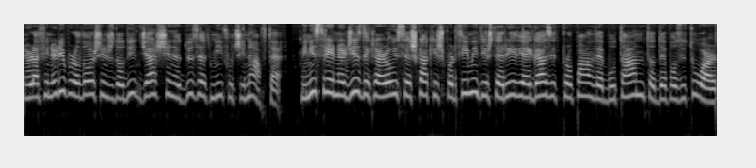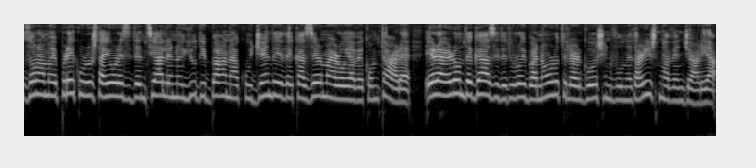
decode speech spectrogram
Në rafineri prodhoheshin çdo ditë gjashtëqind e dyzet mijë fuçi nafte. Ministri i Energjisë deklaroi se shkak i shpërthimit ishte rrjedhja e gazit propan dhe butan të depozituar. Zona më e prekur është ajo rezidenciale në Judibana, ku gjendej dhe kazerma e rojave kombëtare. Era e rëndë e gazit detyroi banorët të largoheshin vullnetarisht nga vendngjarja.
